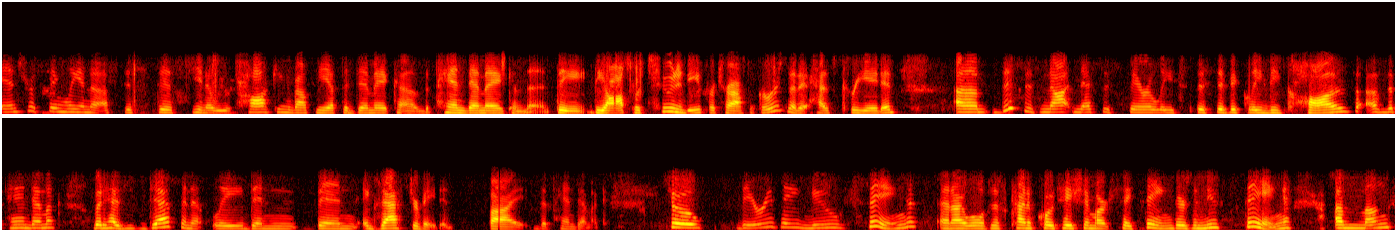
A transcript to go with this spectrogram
interestingly enough, this this you know we were talking about the epidemic, uh, the pandemic, and the the the opportunity for traffickers that it has created. Um, this is not necessarily specifically because of the pandemic, but has definitely been been exacerbated by the pandemic. So there is a new thing, and I will just kind of quotation marks say thing. There's a new thing amongst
